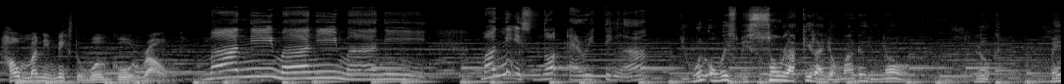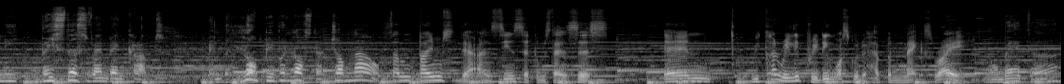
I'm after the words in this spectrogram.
how money makes the world go round. Money, money, money. Money is not everything, huh? You won't always be so lucky like your mother, you know. Look, many business went bankrupt. And a lot of people lost their job now. Sometimes there are unseen circumstances. And we can't really predict what's going to happen next, right? No matter,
